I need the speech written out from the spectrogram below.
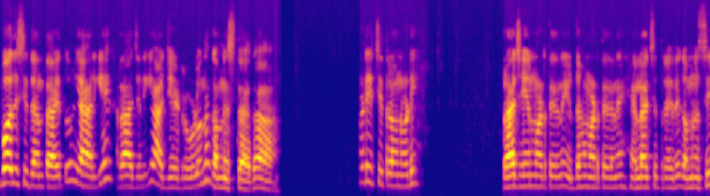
ಬೋಧಿಸಿದಂತಾಯಿತು. ಯಾರಿಗೆ? ರಾಜನಿಗೆ. ಆ ಜೇಡ್ರುಗಳನ್ನು ಗಮನಿಸಿದಾಗ ನೋಡಿ ಚಿತ್ರವನ್ನು ನೋಡಿ. ರಾಜ ಏನು ಮಾಡ್ತಾ ಇದ್ದಾನೆ? ಯುದ್ಧ ಮಾಡ್ತಾ ಇದ್ದಾನೆ. ಎಲ್ಲ ಚಿತ್ರ ಇದೆ. ಗಮನಿಸಿ.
